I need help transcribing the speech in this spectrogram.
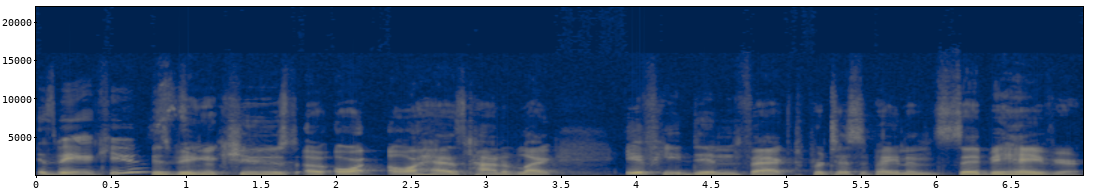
Is being accused? Is being accused of, or or has kind of like if he did in fact participate in said behavior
